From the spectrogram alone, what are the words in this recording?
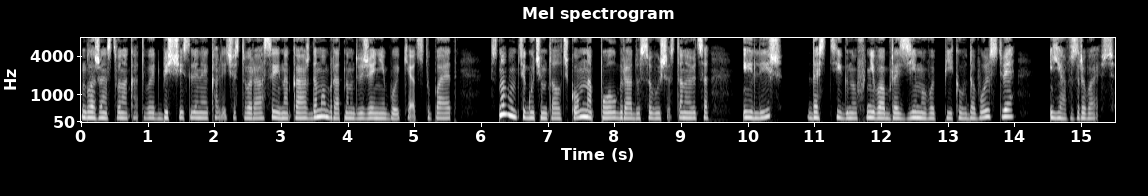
Блаженство накатывает бесчисленное количество раз и на каждом обратном движении бойки отступает — с новым тягучим толчком на полградуса выше становится, и лишь, достигнув невообразимого пика удовольствия, я взрываюсь.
